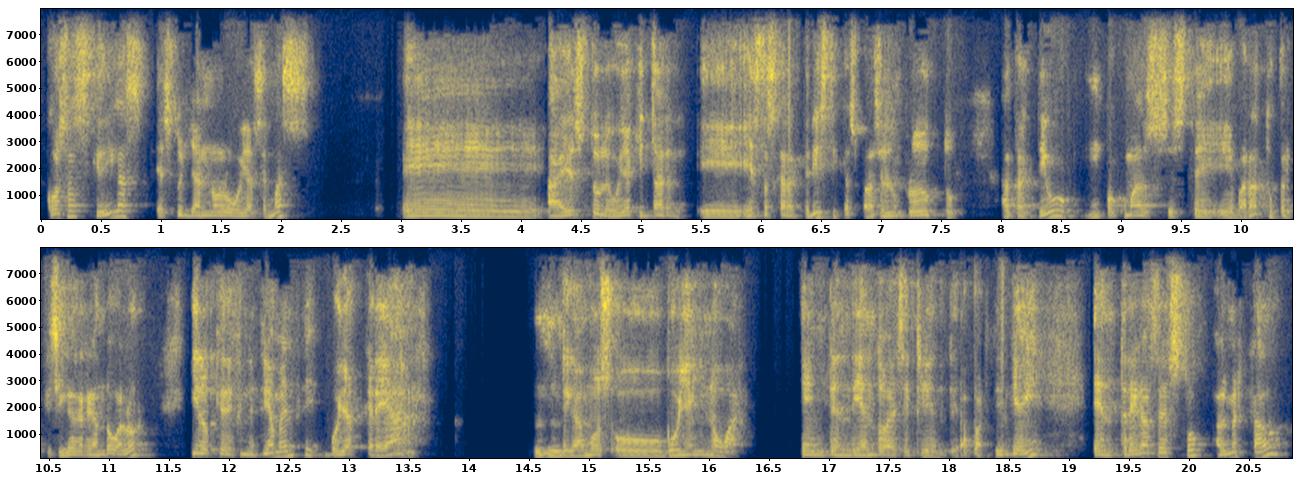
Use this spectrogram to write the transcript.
cosas que digas, esto ya no lo voy a hacer más. Eh, a esto le voy a quitar eh, estas características para hacerle un producto atractivo, un poco más este, eh, barato, pero que siga agregando valor. Y lo que definitivamente voy a crear, digamos, o voy a innovar, entendiendo a ese cliente. A partir de ahí, entregas esto al mercado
